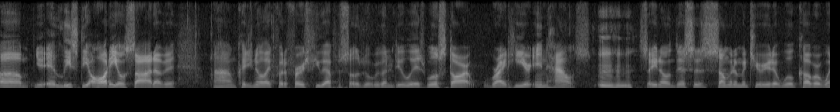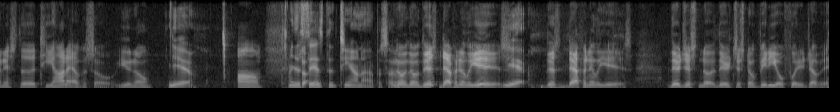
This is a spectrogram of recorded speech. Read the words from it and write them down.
um, at least the audio side of it. Um, cause you know, like for the first few episodes, what we're gonna do is we'll start right here in house. mm-hmm So you know, this is some of the material that we'll cover when it's the Teyonna episode. You know, yeah um, this So- is the Teyonna episode no, no, this definitely is. yeah This definitely is. There's just no, there's just no video footage of it.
